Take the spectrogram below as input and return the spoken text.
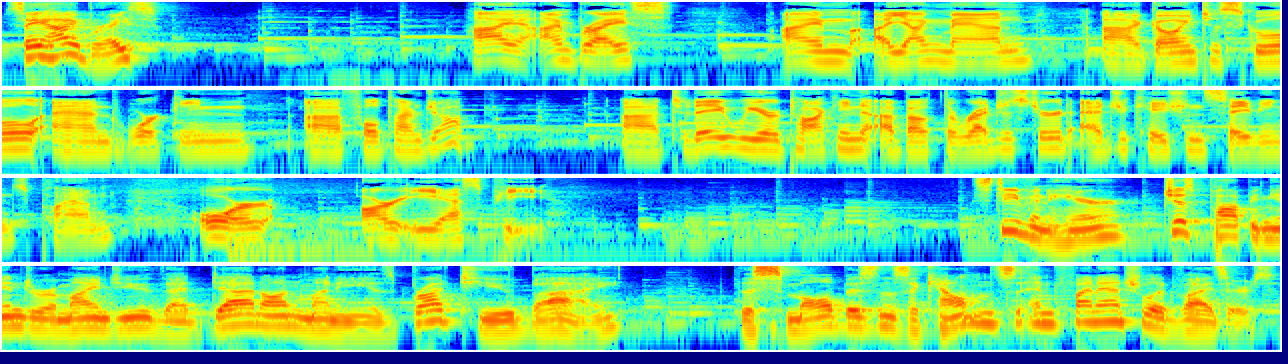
Say hi, Bryce. Hi, I'm Bryce. I'm a young man uh, going to school and working a full time job. Uh, today we are talking about the Registered Education Savings Plan, or RESP. Stephen here, just popping in to remind you that Dad on Money is brought to you by the Small Business Accountants and Financial Advisors.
